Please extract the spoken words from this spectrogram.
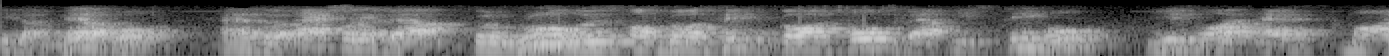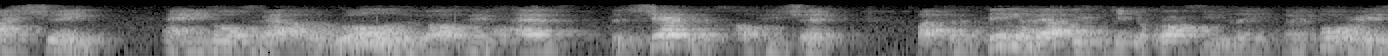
It's a metaphor. And it's actually about the rulers of God's people. God talks about his people, the Israelites, as my sheep. And he talks about the rulers of God's people as the shepherds of his sheep. But the thing about this particular prophecy in Ezekiel 34 is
